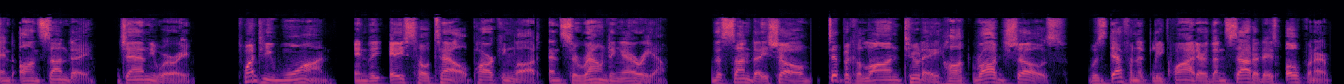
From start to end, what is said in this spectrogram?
and on Sunday, January 21, in the Ace Hotel parking lot and surrounding area. The Sunday show, typical on two-day hot rod shows, was definitely quieter than Saturday's opener,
